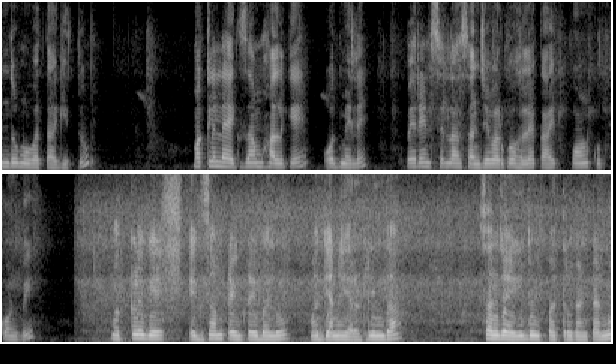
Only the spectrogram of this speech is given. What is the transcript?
ಒಂದು ಮೂವತ್ತಾಗಿತ್ತು. ಮಕ್ಕಳೆಲ್ಲ ಎಕ್ಸಾಮ್ ಹಾಲ್ಗೆ ಹೋದ್ಮೇಲೆ ಪೇರೆಂಟ್ಸ್ ಎಲ್ಲ ಸಂಜೆವರೆಗೂ ಅಲ್ಲೇ ಕಾಯ್ಕೊಂಡು ಕೂತ್ಕೊಂಡ್ವಿ. ಮಕ್ಕಳಿಗೆ ಎಕ್ಸಾಮ್ ಟೈಮ್ ಟೇಬಲ್ಲು ಮಧ್ಯಾಹ್ನ ಎರಡರಿಂದ ಸಂಜೆ ಐದು ಇಪ್ಪತ್ತರ ಗಂಟನೂ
